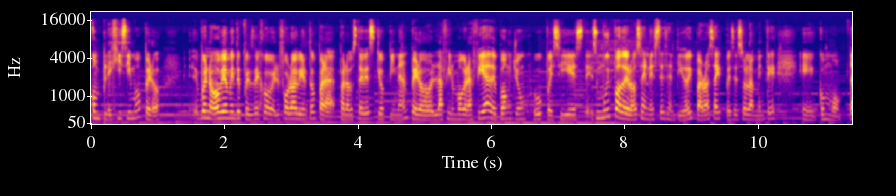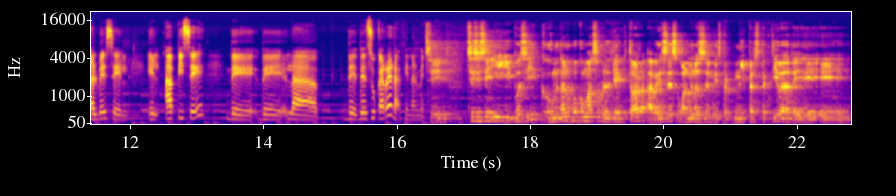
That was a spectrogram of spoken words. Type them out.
complejísimo, pero eh, bueno, obviamente pues dejo el foro abierto para, para ustedes qué opinan, pero la filmografía de Bong Joon-ho pues sí este, es muy poderosa en este sentido y Parasite pues es solamente eh, como tal vez el, el ápice de, de la de, su carrera finalmente. Sí, sí, sí, sí. Y pues sí, comentando un poco más sobre el director, a veces, o al menos desde mi, perspectiva de, eh,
